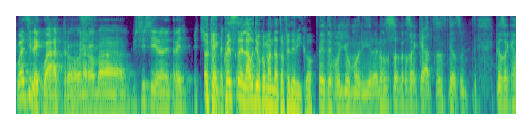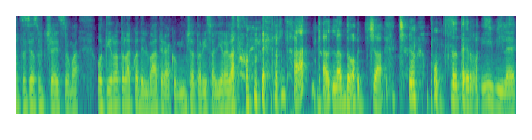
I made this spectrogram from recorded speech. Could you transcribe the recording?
quasi, le 4, una roba... Sì, sì, erano le 3.50. Ok, questo è l'audio comandato a Federico. Fede, voglio morire, non so cosa cazzo, stia su... cosa cazzo sia successo, ma ho tirato l'acqua del water e ha cominciato a risalire la tua merda dalla doccia. C'è una puzza terribile.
